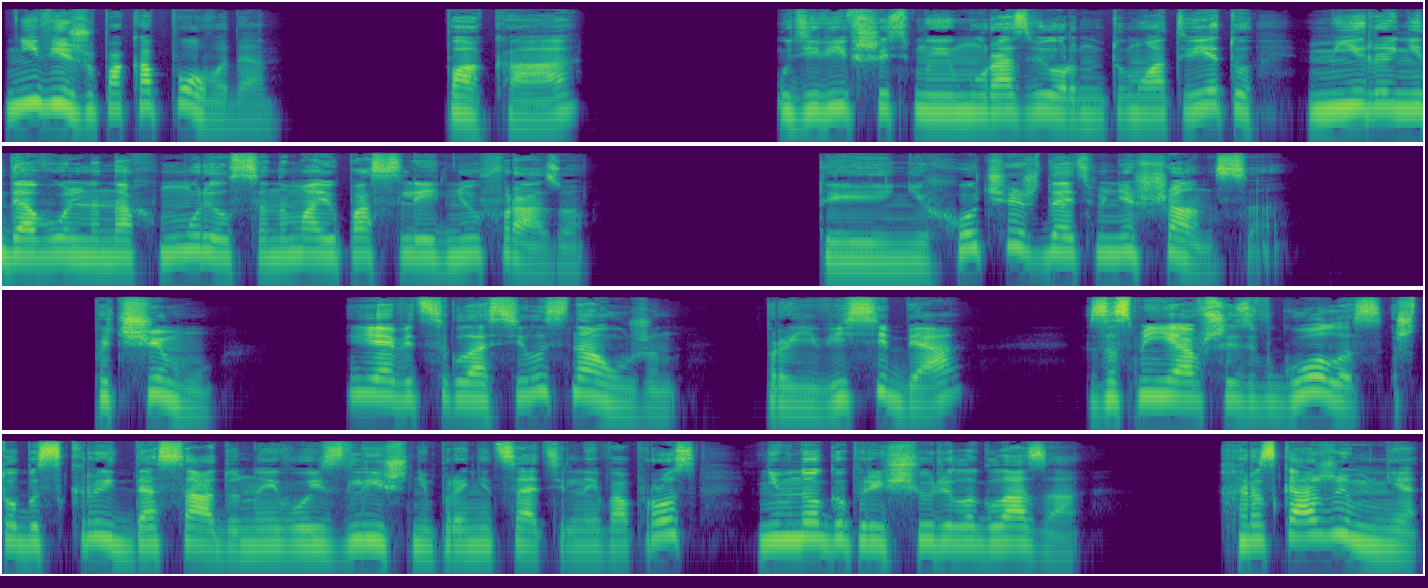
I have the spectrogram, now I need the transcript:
Не вижу пока повода. Пока? Удивившись моему развернутому ответу, Мира недовольно нахмурился на мою последнюю фразу. «Ты не хочешь дать мне шанса?» «Почему? Я ведь согласилась на ужин. Прояви себя». Засмеявшись в голос, чтобы скрыть досаду на его излишне проницательный вопрос, немного прищурила глаза. «Расскажи мне,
